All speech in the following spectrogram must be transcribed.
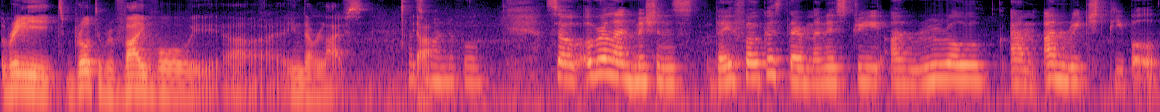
really it brought a revival uh, in their lives. That's yeah. wonderful. So Overland Missions, they focus their ministry on rural, um, unreached people.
